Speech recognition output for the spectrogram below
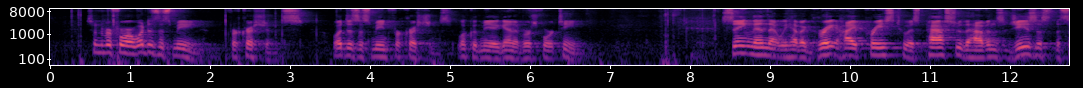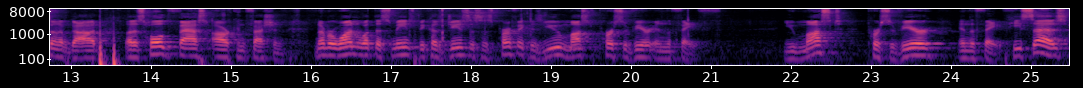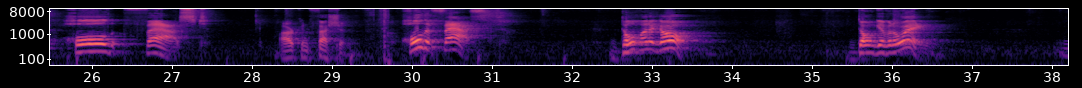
So, number four, what does this mean for Christians? What does this mean for Christians? Look with me again at verse 14. Seeing then that we have a great high priest who has passed through the heavens, Jesus, the Son of God, let us hold fast our confession. Number one, what this means, because Jesus is perfect, is you must persevere in the faith. You must persevere in the faith. He says, hold fast our confession. Hold it fast. Don't let it go. Don't give it away.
